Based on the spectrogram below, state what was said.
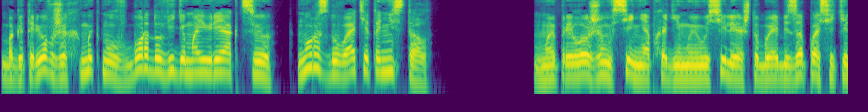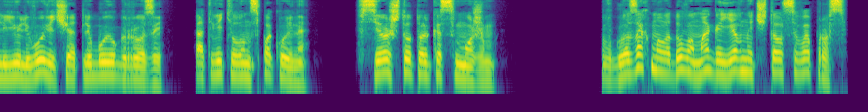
Богатырев же хмыкнул в бороду, видя мою реакцию, но раздувать это не стал. «Мы приложим все необходимые усилия, чтобы обезопасить Илью Львовича от любой угрозы», — ответил он спокойно. «Все, что только сможем». В глазах молодого мага явно читался вопрос.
